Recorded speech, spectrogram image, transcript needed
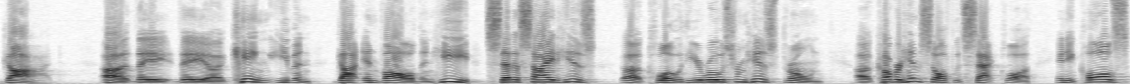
God. Uh, the the uh, king even got involved and he set aside his uh, clothes. He arose from his throne, uh, covered himself with sackcloth, and he calls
